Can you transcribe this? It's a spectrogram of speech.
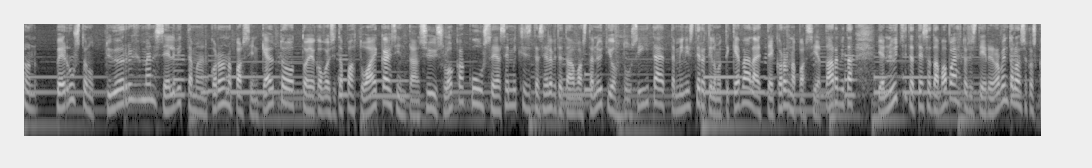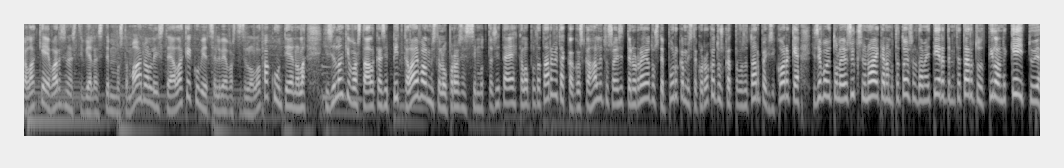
on perustanut työryhmän selvittämään koronapassin käyttöottoa, joka voisi tapahtua aikaisintaan syys-lokakuussa. Ja se, miksi sitä selvitetään vasta nyt, johtuu siitä, että ministeriöt ilmoitti keväällä, ettei koronapassia tarvita. Ja nyt sitä testataan vapaaehtoisesti eri ravintoloissa, koska laki ei varsinaisesti vielä musta mahdollista. Ja lakikuviot selviää vasta silloin lokakuun tienolla. Ja silloinkin vasta alkaisi pitkä lainvalmisteluprosessi, mutta sitä ei ehkä lopulta tarvitakaan, koska hallitus on esittänyt rajoitusten purkamista, kun rokotuskattavuus on tarpeeksi korkea. Ja se voi tulla jo syksyn aikana, mutta toisaalta me ei tiedetä, mitä tartuntatilanne keittyy. Ja...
